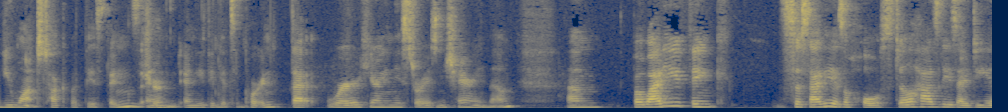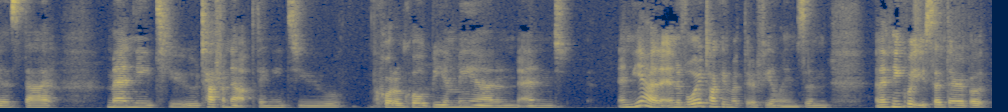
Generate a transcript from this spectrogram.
you want to talk about these things Sure. and, and you think it's important that we're hearing these stories and sharing them. Um, but why do you think society as a whole still has these ideas that men need to toughen up, they need to quote unquote be a man and and, yeah, and avoid talking about their feelings and and I think what you said there about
